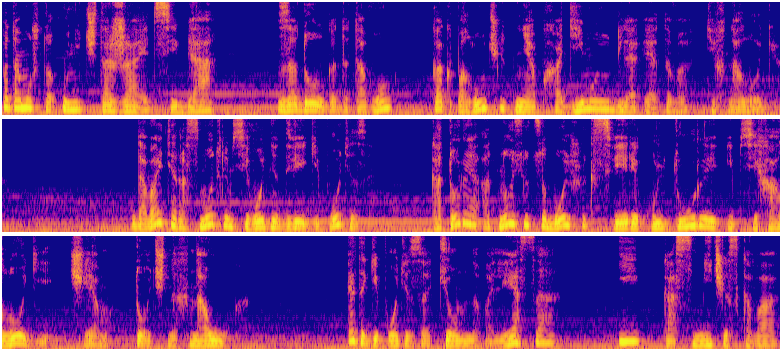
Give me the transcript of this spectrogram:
потому что уничтожает себя задолго до того, как получит необходимую для этого технологию. Давайте рассмотрим сегодня две гипотезы, которые относятся больше к сфере культуры и психологии, чем точных наук. Это гипотеза темного леса и космического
